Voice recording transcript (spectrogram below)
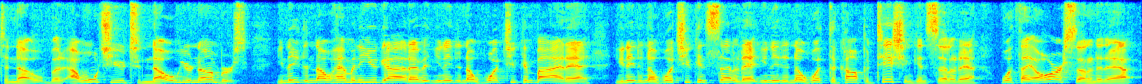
to know. But I want you to know your numbers. You need to know how many you got of it. You need to know what you can buy it at. You need to know what you can sell it at. You need to know what the competition can sell it at, what they are selling it at.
